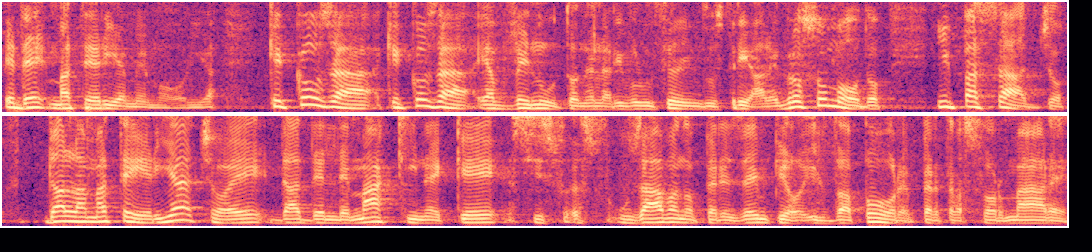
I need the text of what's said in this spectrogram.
ed è materia e memoria. Che cosa, che cosa è avvenuto nella rivoluzione industriale? Grosso modo il passaggio dalla materia, cioè da delle macchine che usavano per esempio il vapore per trasformare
